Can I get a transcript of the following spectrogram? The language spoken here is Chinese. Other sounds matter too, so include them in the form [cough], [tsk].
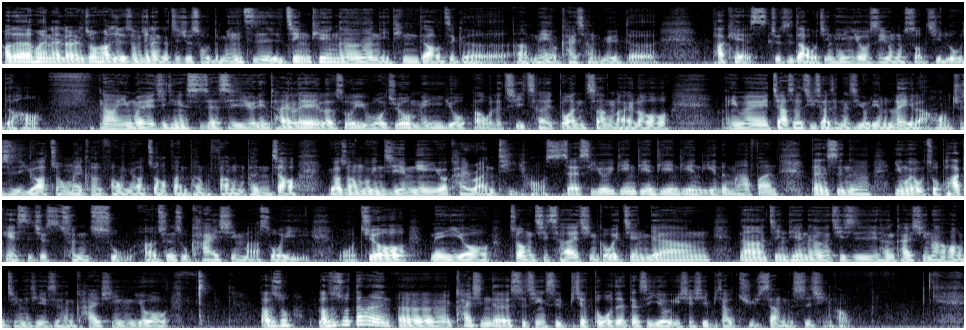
好的，欢迎来到人中豪杰的中间两个字就是我的名字。今天呢，你听到这个啊没有开场乐的 podcast，就知道我今天又是用手机录的哈。那因为今天实在是有点太累了，所以我就没有把我的器材端上来喽。因为架设器材真的是有点累了哈，就是又要装麦克风，又要装防喷防喷罩，又要装录音界面，又要开软体哈，实在是有一点点点点点的麻烦。但是呢，因为我做 podcast 就是纯属呃纯属开心嘛，所以我就没有装器材，请各位见谅。那今天呢，其实很开心了哈，今天其实是很开心又。[tsk] 老实说，老实说，当然，呃，开心的事情是比较多的，但是也有一些些比较沮丧的事情哈。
